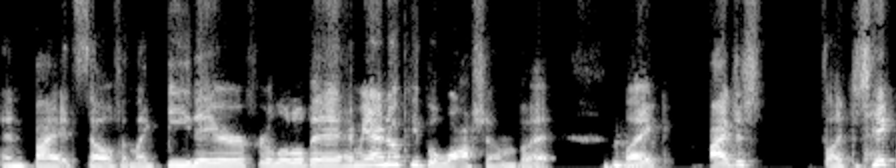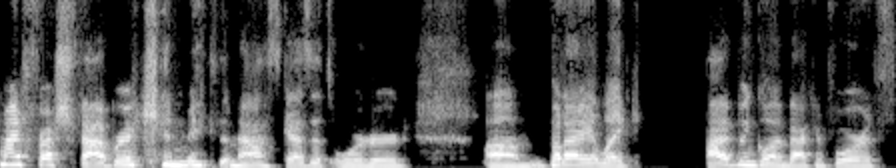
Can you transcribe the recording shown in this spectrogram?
and by itself and like be there for a little bit. I mean, I know people wash them, but mm-hmm. like I just like to take my fresh fabric and make the mask as it's ordered. Um, but I like I've been going back and forth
